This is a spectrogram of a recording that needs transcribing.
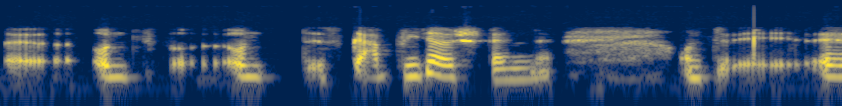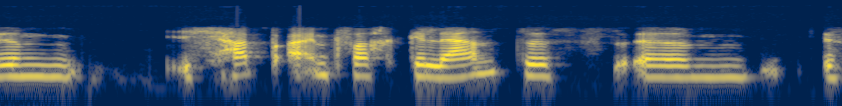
äh, und, und es gab Widerstände. Und ähm, ich habe einfach gelernt, dass ähm, es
